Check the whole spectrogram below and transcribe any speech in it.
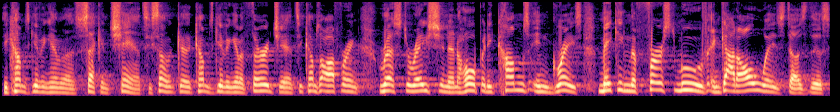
He comes giving him a second chance. He comes giving him a third chance. He comes offering restoration and hope, and he comes in grace, making the first move. And God always does this,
